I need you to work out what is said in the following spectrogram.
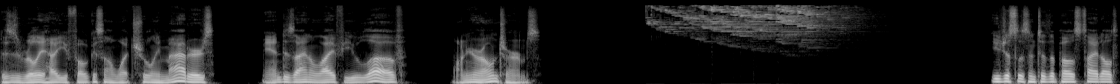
This is really how you focus on what truly matters and design a life you love on your own terms. You just listened to the post titled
